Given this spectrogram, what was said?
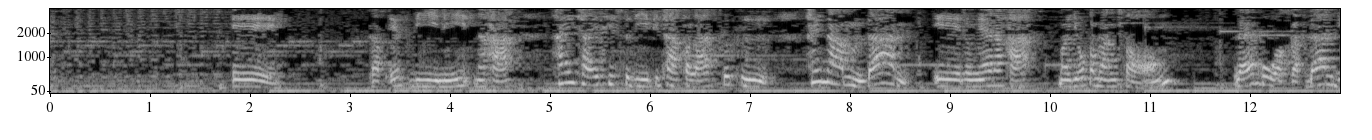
FA กับ FB นี้นะคะ ให้ใช้ทฤษฎีพิทาโกรัสก็คือ ให้นำด้าน A ตรงนี้นะคะ มายกกำลังสอง และบวกกับด้าน B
